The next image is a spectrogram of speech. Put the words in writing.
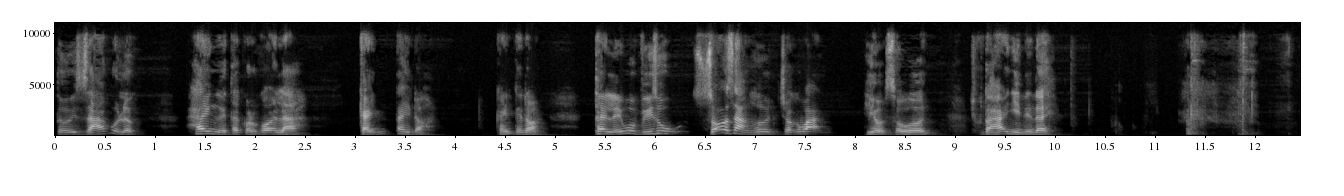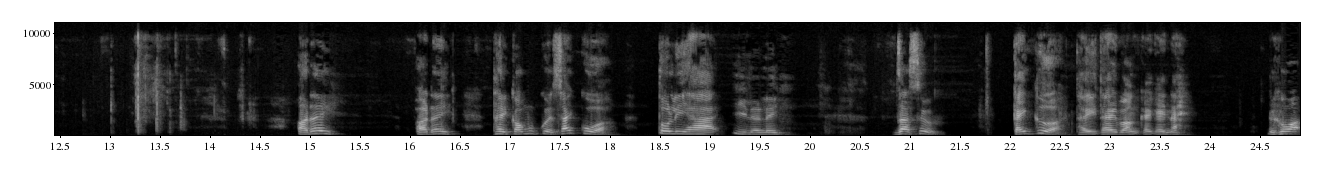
tới giá của lực hay người ta còn gọi là cánh tay đòn, cánh tay đòn. Thầy lấy một ví dụ rõ ràng hơn cho các bạn hiểu sâu hơn. Chúng ta hãy nhìn đến đây. Ở đây ở đây, thầy có một quyển sách của Toliha e-learning giả sử cánh cửa thầy thay bằng cái cánh này, được không ạ?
